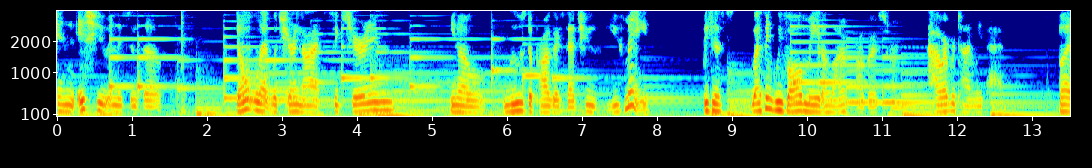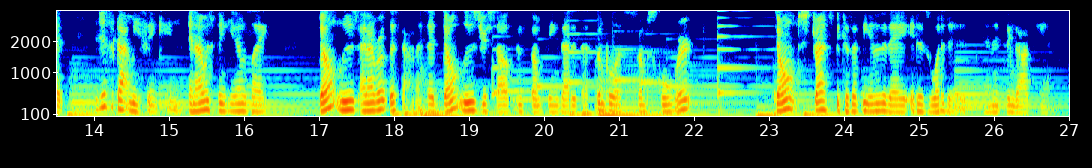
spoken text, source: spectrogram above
An issue in the sense of don't let what you're not secure in, you know, lose the progress that you you've made. Because I think we've all made a lot of progress from however time we've had. But it just got me thinking. And I was thinking, I was like, don't lose, and I wrote this down. I said, don't lose yourself in something that is as simple as some schoolwork. Don't stress because at the end of the day, it is what it is and it's in God's hands.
